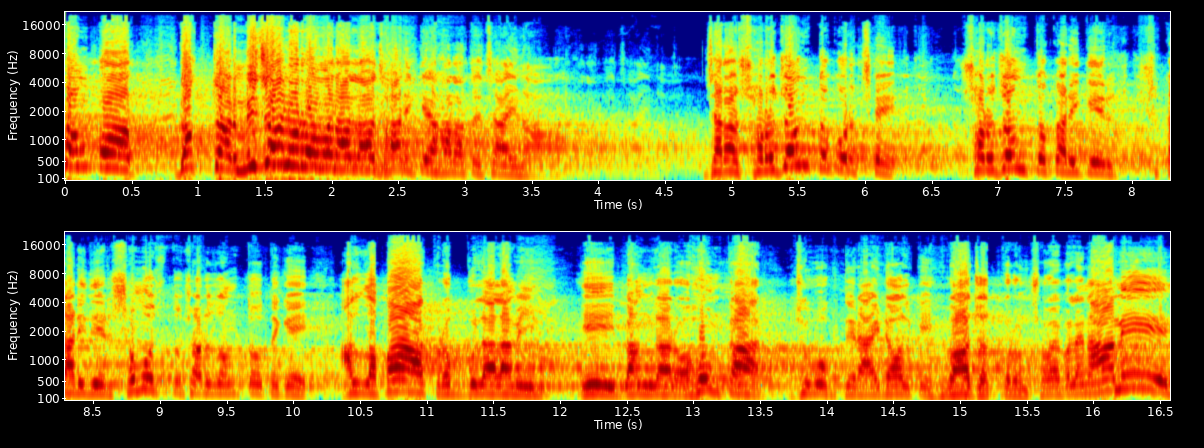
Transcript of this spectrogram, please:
সম্পদ, ডক্টর মিজানুর রহমান আল আজহারিকে হারাতে চাই না। যারা ষড়যন্ত্র করছে ষড়যন্ত্রকারীদের কারীদের সমস্ত ষড়যন্ত্র থেকে আল্লাহ পাক রব্বুল আলামিন এই বাংলার অহংকার যুবকদের আইডলকে হেফাজত করুন। সবাই বলেন, আমিন।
